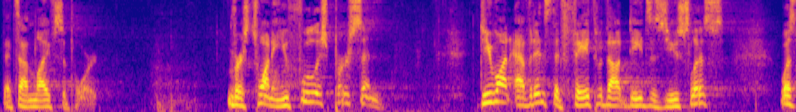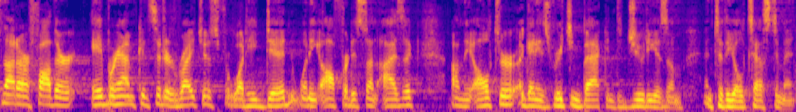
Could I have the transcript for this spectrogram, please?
that's on life support. Verse 20, you foolish person. Do you want evidence that faith without deeds is useless? Was not our father Abraham considered righteous for what he did when he offered his son Isaac on the altar? Again, he's reaching back into Judaism and to the Old Testament.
